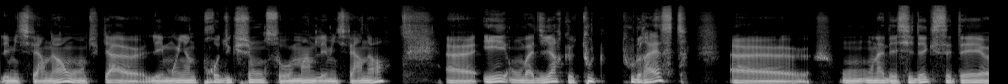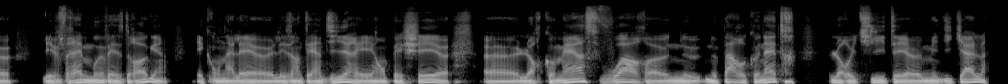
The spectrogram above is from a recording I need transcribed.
l'hémisphère nord ou en tout cas les moyens de production sont aux mains de l'hémisphère nord. Et on va dire que tout, tout le reste on, on, a décidé que c'était les vraies mauvaises drogues et qu'on allait les interdire et empêcher leur commerce, voire ne, ne, pas reconnaître leur utilité médicale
